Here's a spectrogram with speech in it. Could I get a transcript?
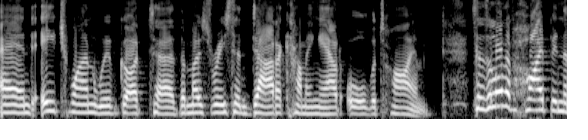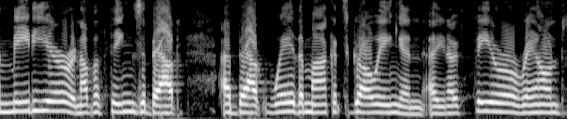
and each one we've got uh, the most recent data coming out all the time. So there's a lot of hype in the media and other things about about where the market's going, and uh, you know fear around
